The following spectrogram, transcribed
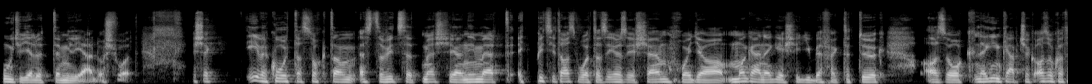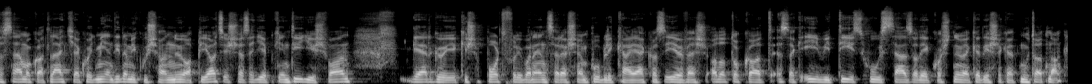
úgyhogy előtte milliárdos volt. És évek óta szoktam ezt a viccet mesélni, mert egy picit az volt az érzésem, hogy a magánegészségügyi befektetők azok leginkább csak azokat a számokat látják, hogy milyen dinamikusan nő a piac, és ez egyébként így is van. Gergőjék is a portfólióban rendszeresen publikálják az éves adatokat, ezek évi 10-20 százalékos növekedéseket mutatnak.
